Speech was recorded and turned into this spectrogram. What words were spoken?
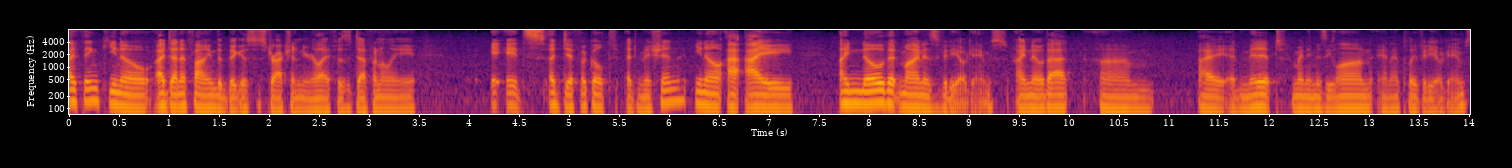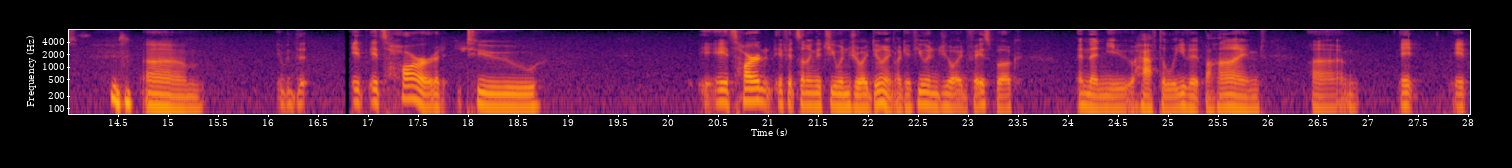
I think you know identifying the biggest distraction in your life is definitely it's a difficult admission. You know, I I, I know that mine is video games. I know that. Um, I admit it. My name is Elon, and I play video games. um, it, it, it's hard to. It's hard if it's something that you enjoy doing. Like if you enjoyed Facebook, and then you have to leave it behind, um, it it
